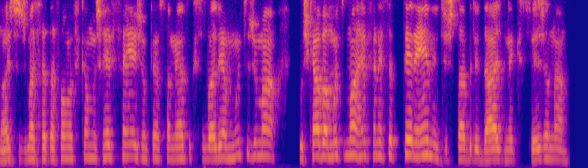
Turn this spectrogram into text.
Nós, de uma certa forma, ficamos reféns de um pensamento que se valia muito de uma, buscava muito uma referência perene de estabilidade, né, que seja na,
